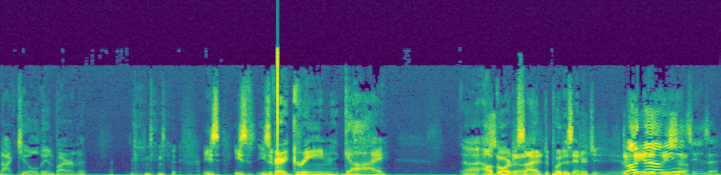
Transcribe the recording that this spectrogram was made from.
not kill the environment. he's he's he's a very green guy. Uh, Al Gore of. decided to put his energy. Debatedly Well, no, he so. is- he's a-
